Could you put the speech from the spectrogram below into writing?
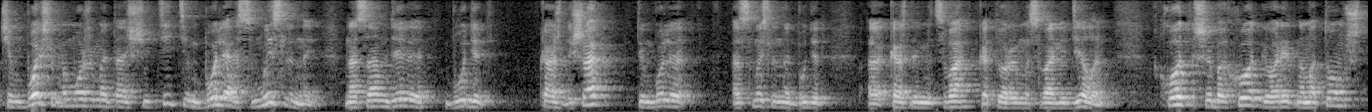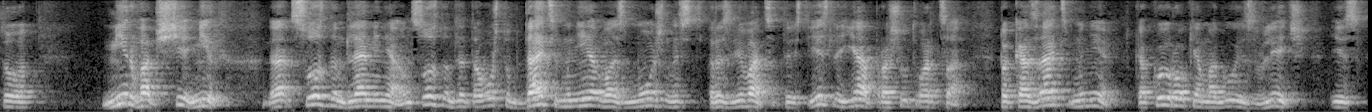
Чем больше мы можем это ощутить, тем более осмысленный на самом деле будет каждый шаг, тем более осмысленной будет каждая мецва, которую мы с вами делаем. Ход Шибаход говорит нам о том, что мир вообще, мир, да, создан для меня. Он создан для того, чтобы дать мне возможность развиваться. То есть, если я прошу Творца показать мне, какой урок я могу извлечь из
